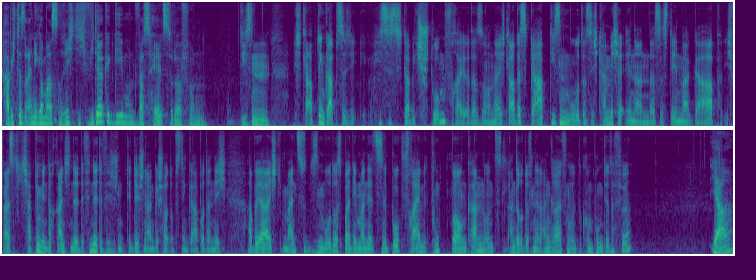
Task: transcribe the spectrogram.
Habe ich das einigermaßen richtig wiedergegeben und was hältst du davon? Diesen, ich glaube, den gab es, hieß es, glaube ich, sturmfrei oder so, ne? Ich glaube, es gab diesen Modus, ich kann mich erinnern, dass es den mal gab. Ich weiß nicht, ich habe mir noch gar nicht in der Definitive Edition angeschaut, ob es den gab oder nicht. Aber ja, ich meinst du diesen Modus, bei dem man jetzt eine Burg frei mit Punkten bauen kann und andere dürfen dann angreifen und bekommen Punkte dafür? Ja.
